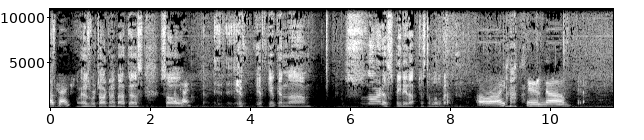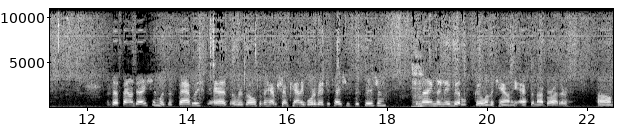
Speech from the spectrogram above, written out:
as, Okay. as we're talking about this. So Okay. if if you can um, sort of speed it up just a little bit. All right. and um, the foundation was established as a result of the Habersham County Board of Education's decision to name the new middle school in the county after my brother. Um,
